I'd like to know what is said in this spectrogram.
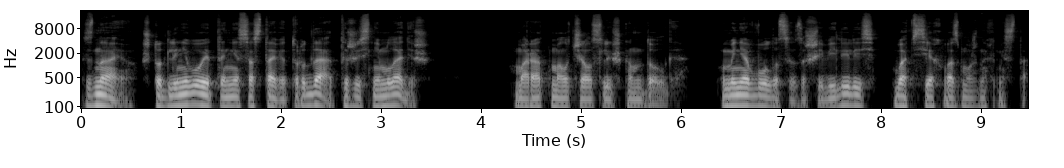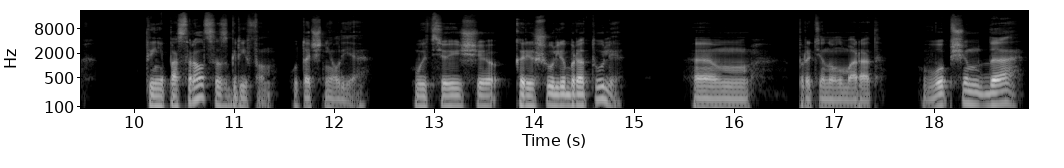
Знаю, что для него это не составит труда, ты же с ним ладишь». Марат молчал слишком долго. У меня волосы зашевелились во всех возможных местах. «Ты не посрался с Грифом?» – уточнил я. «Вы все еще корешули-братули?» «Эм...» – протянул Марат. «В общем, да.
